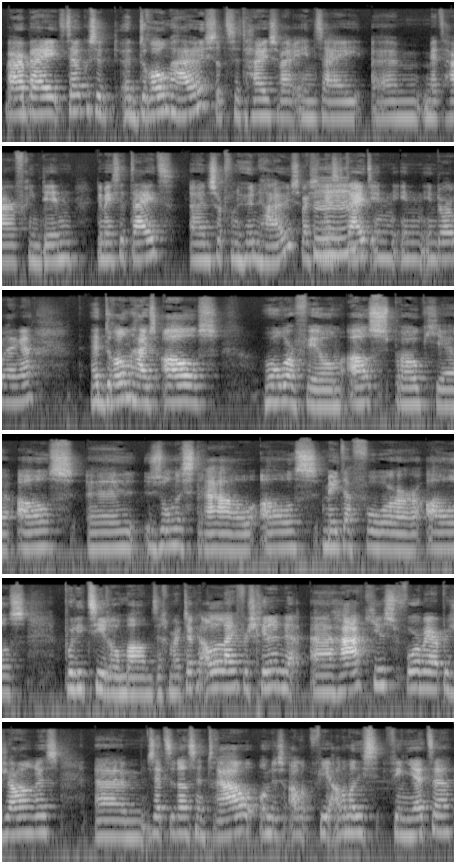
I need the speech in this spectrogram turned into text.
Waarbij telkens het, het droomhuis, dat is het huis waarin zij ehm, met haar vriendin de meeste tijd, eh, een soort van hun huis, waar ze de meeste Mhm. tijd in, in, in doorbrengen. Het droomhuis als horrorfilm, als sprookje, als eh, zonnestraal, als metafoor, als politieroman, zeg maar. Heeft allerlei verschillende eh, haakjes, voorwerpen, genres. ehm zetten ze dan centraal om dus via allemaal die vignetten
